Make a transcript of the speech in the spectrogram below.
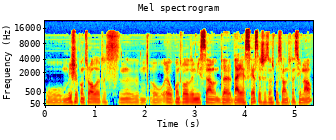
o Mission Controller, uh, é o controller da missão da, da ISS, da Estação Espacial Internacional.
